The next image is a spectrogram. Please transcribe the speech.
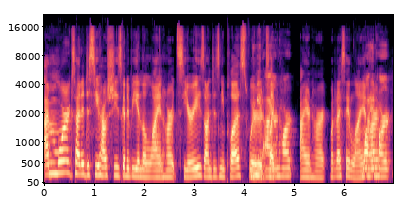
i'm more excited to see how she's going to be in the lionheart series on disney plus where you mean it's like Ironheart, ironheart what did i say lionheart Lionheart,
